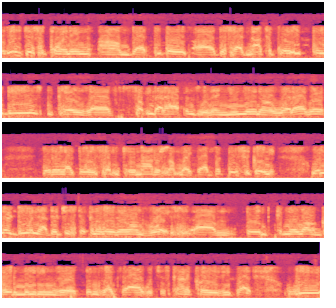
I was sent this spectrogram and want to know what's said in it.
It is disappointing um, that people uh, decide not to pay, pay dues because of something that happens within union or whatever. They don't like the way something came out or something like that. But basically, when they're doing that, they're just taking away their own voice. Um, they can no longer go to meetings or things like that, which is kind of crazy. But we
